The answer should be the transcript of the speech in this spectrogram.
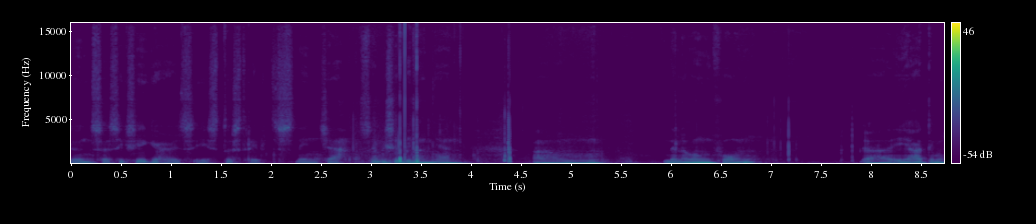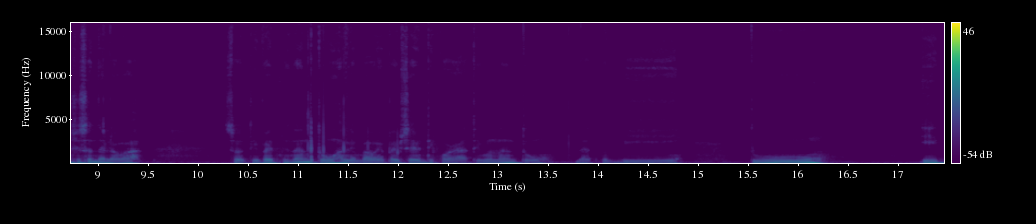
dun sa 6 GHz is 2 streams din siya so ibig sabihin lang yan um, dalawang phone. Uh, ihati mo siya sa dalawa. So divide mo ng 2 halimbawa 574 hati mo ng 2 that would be 2 8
